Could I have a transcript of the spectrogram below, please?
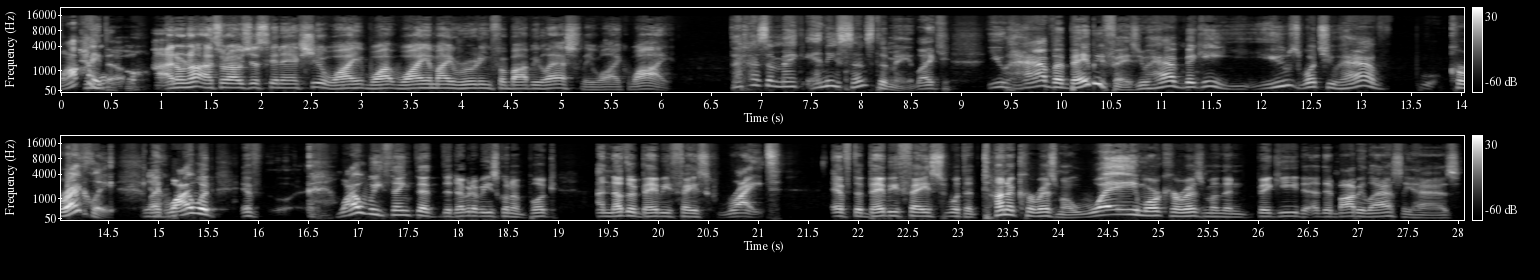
Why though? I don't know. That's what I was just going to ask you. Why? Why? Why am I rooting for Bobby Lashley? Like, why? That doesn't make any sense to me. Like you have a baby face, you have Big E. Use what you have correctly. Like, why would if why would we think that the WWE is going to book another baby face right? If the baby face with a ton of charisma, way more charisma than Big E than Bobby Lashley has,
